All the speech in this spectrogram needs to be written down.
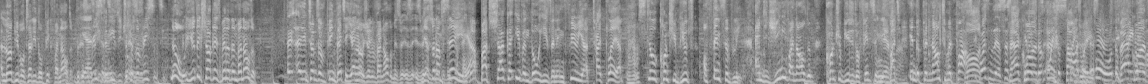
a lot of people tell you they'll pick Wijnaldum because Yes, it's, an easy. Choice because of recency. no you think shaka is better than Vanaldum In terms of being better, yeah, no, Wijnaldum is is is. Yes, is what I'm saying. Shaka, yeah. But Shaka, even though he's an inferior type player, still contributes offensively. And Genie Wijnaldum contributed offensively, Yes, but man. in the penultimate pass, God. it wasn't the assist. Backwards the, and the sideways. before the Backwards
